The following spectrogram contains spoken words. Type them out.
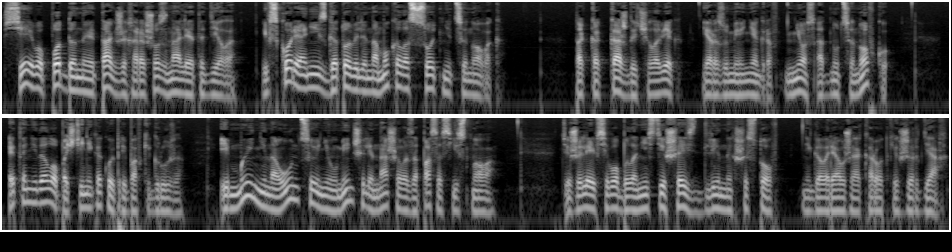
Все его подданные также хорошо знали это дело, и вскоре они изготовили нам около сотни циновок. Так как каждый человек, я разумею негров, нес одну циновку, это не дало почти никакой прибавки груза, и мы ни на унцию не уменьшили нашего запаса съестного. Тяжелее всего было нести шесть длинных шестов, не говоря уже о коротких жердях.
